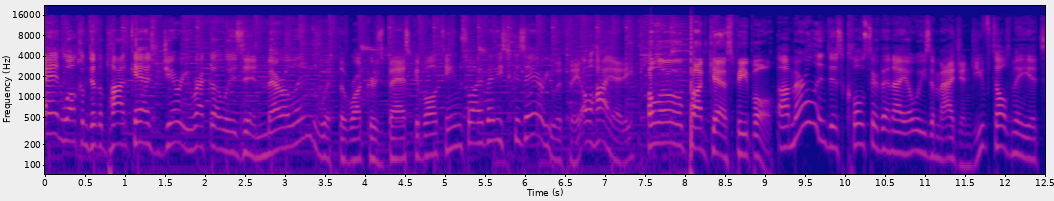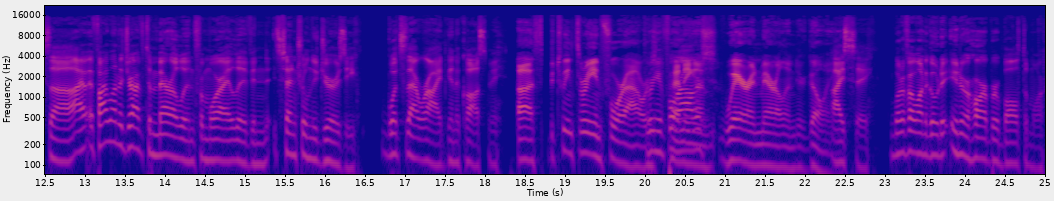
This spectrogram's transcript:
And welcome to the podcast. Jerry Recco is in Maryland with the Rutgers basketball team, so I have Eddie Scozzare with me. Oh, hi, Eddie. Hello, podcast people. Uh, Maryland is closer than I always imagined. You've told me it's uh, I, if I want to drive to Maryland from where I live in central New Jersey, what's that ride going to cost me? Uh, between three and four hours, Three and four depending hours? on where in Maryland you're going. I see. What if I want to go to Inner Harbor, Baltimore?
